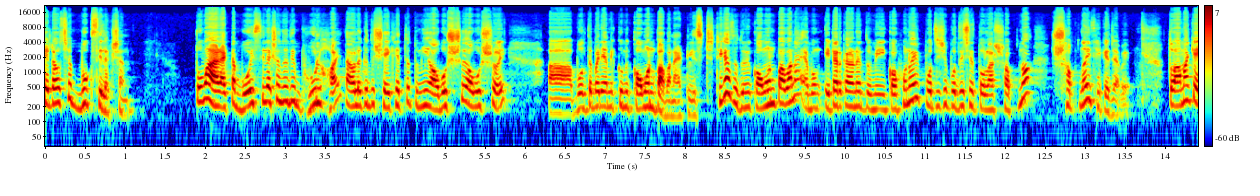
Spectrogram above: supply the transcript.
সেটা হচ্ছে বুক সিলেকশন তোমার একটা বই সিলেকশন যদি ভুল হয়, তাহলে কিন্তু সেই ক্ষেত্রে তুমি অবশ্যই অবশ্যই বলতে পারি আমি তুমি কমন পাবা না অ্যাটলিস্ট ঠিক আছে? তুমি কমন পাবা না এবং এটার কারণে তুমি কখনোই পঁচিশে পঁচিশে তোলার স্বপ্ন, স্বপ্নই থেকে যাবে। তো আমাকে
